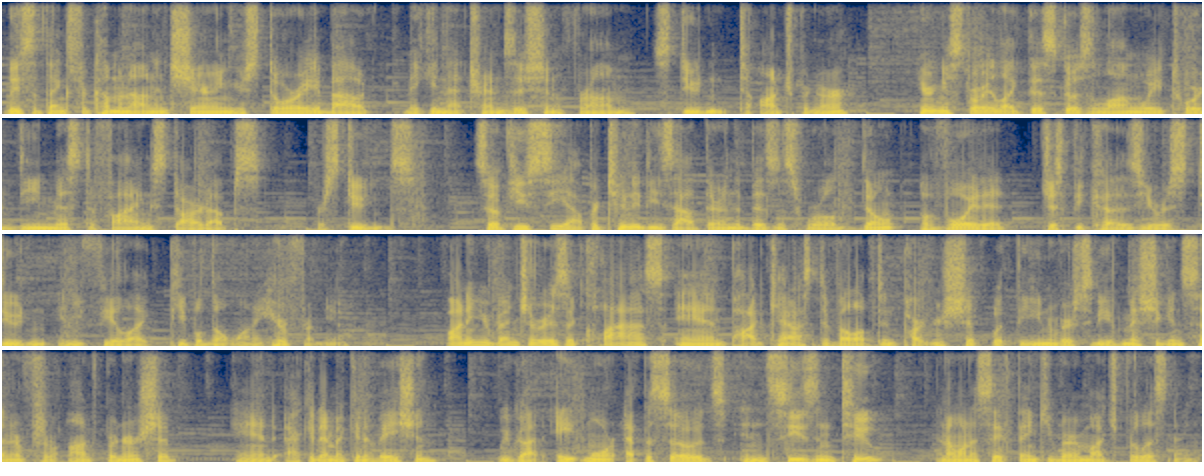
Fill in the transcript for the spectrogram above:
Lisa, thanks for coming on and sharing your story about making that transition from student to entrepreneur. Hearing a story like this goes a long way toward demystifying startups for students. So if you see opportunities out there in the business world, don't avoid it just because you're a student and you feel like people don't want to hear from you. Finding Your Venture is a class and podcast developed in partnership with the University of Michigan Center for Entrepreneurship and Academic Innovation. We've got eight more episodes in season two, and I want to say thank you very much for listening.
